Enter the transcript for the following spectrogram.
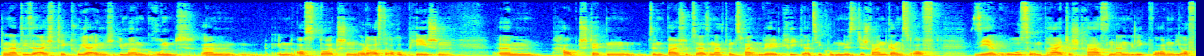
dann hat diese Architektur ja eigentlich immer einen Grund. Ähm, in ostdeutschen oder osteuropäischen ähm, Hauptstädten sind beispielsweise nach dem Zweiten Weltkrieg, als sie kommunistisch waren, ganz oft sehr große und breite Straßen angelegt worden, die oft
